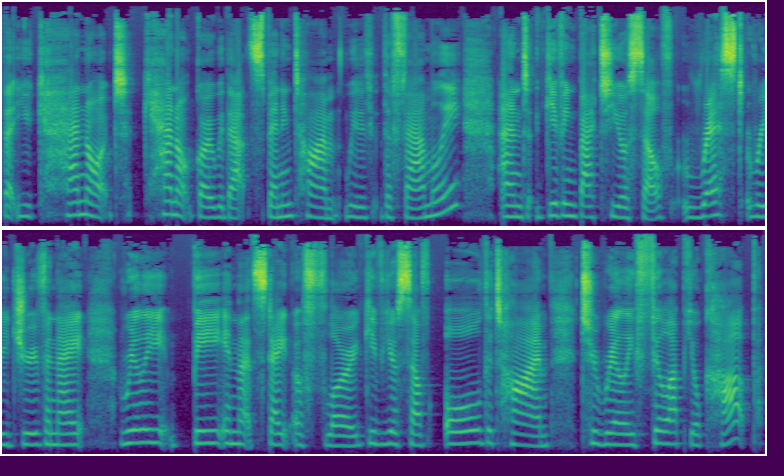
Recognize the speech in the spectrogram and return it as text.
that you cannot, cannot go without spending time with the family and giving back to yourself. Rest, rejuvenate, really be in that state of flow. Give yourself all the time to really fill up your cup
